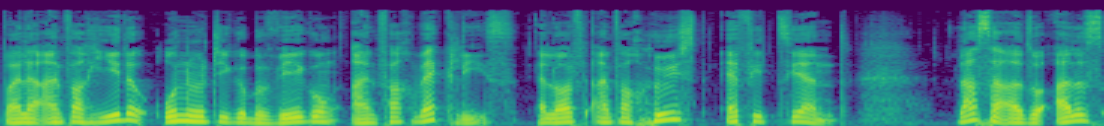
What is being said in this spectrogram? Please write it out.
Weil er einfach jede unnötige Bewegung einfach wegließ. Er läuft einfach höchst effizient. Lasse also alles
